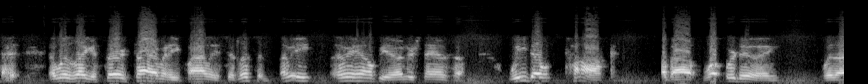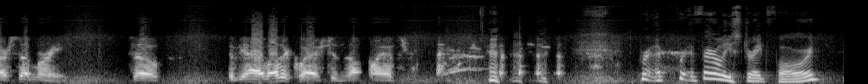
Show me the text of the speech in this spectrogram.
it was like a third time, and he finally said, "Listen, let me let me help you understand something. We don't talk about what we're doing with our submarine. So, if you have other questions, I'll answer." Fairly straightforward.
